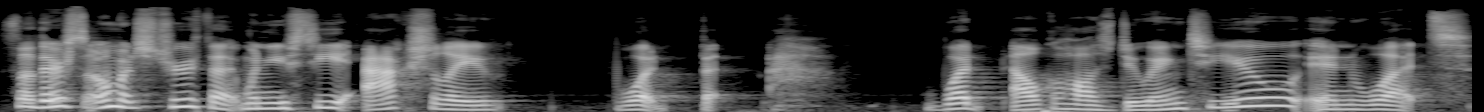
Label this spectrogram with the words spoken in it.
So there's so much truth that when you see actually what what alcohol is doing to you and what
